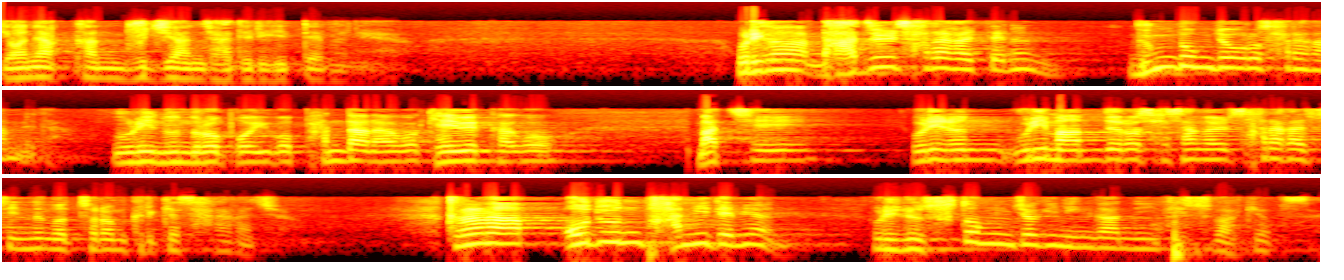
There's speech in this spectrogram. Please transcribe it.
연약한 무지한 자들이기 때문이에요. 우리가 낮을 살아갈 때는 능동적으로 살아갑니다. 우리 눈으로 보이고 판단하고 계획하고 마치 우리는 우리 마음대로 세상을 살아갈 수 있는 것처럼 그렇게 살아가죠. 그러나 어두운 밤이 되면 우리는 수동적인 인간이 될 수밖에 없어요.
